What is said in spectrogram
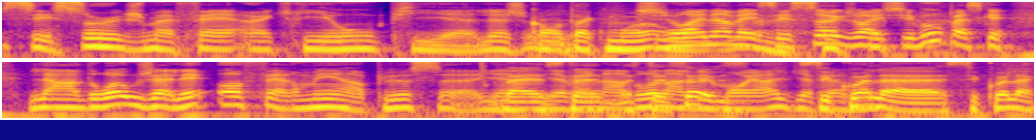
c'est sûr que je me fais un cryo, puis euh, là, je... Contacte-moi. Je- ouais, non, mais c'est sûr que je vais aller chez vous parce que l'endroit où j'allais a fermé en plus. Euh, Il y, a- Ben, il y avait un endroit c'était dans ça. le Vieux-Montréal qui a C'est fermé. quoi la c'est quoi la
